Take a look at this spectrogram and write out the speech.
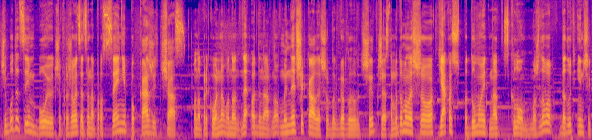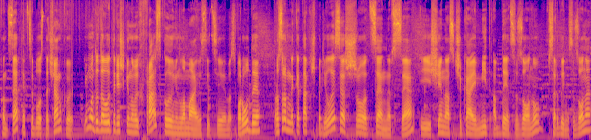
Чи буде це імбою, чи проживеться це на просцені, покаже час. Воно прикольно, воно неординарно. Ми не чекали, що Blackbird дадуть шит, чесно. Ми думали, що якось подумають над склом. Можливо, дадуть інший концепт, як це було з тачанкою. Йому додали трішки нових фраз, коли він ламає всі ці споруди. Розробники також поділилися, що це не все. І ще нас чекає мід апдейт сезону в середині сезону.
